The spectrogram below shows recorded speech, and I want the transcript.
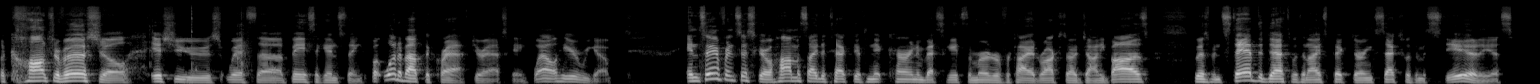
the controversial issues with uh, Basic Instinct. But what about the craft? You're asking. Well, here we go. In San Francisco, homicide detective Nick Curran investigates the murder of retired rock star Johnny Boz, who has been stabbed to death with an ice pick during sex with a mysterious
